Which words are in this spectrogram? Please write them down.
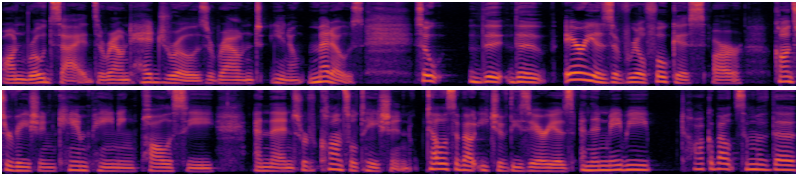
on roadsides around hedgerows around you know meadows so the the areas of real focus are conservation, campaigning, policy, and then sort of consultation. Tell us about each of these areas and then maybe talk about some of the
